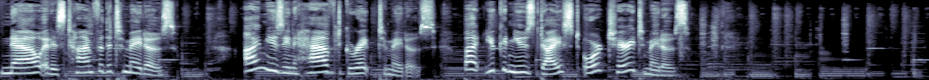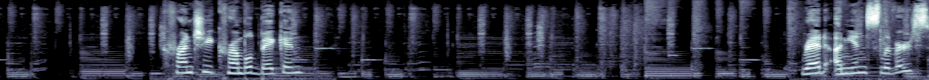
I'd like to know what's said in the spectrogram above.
Now it is time for the tomatoes. I'm using halved grape tomatoes, but you can use diced or cherry tomatoes. Crunchy crumbled bacon, red onion slivers,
